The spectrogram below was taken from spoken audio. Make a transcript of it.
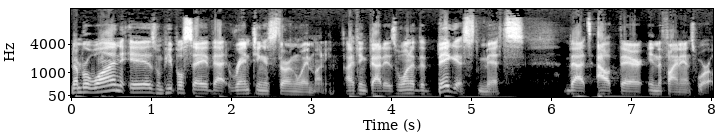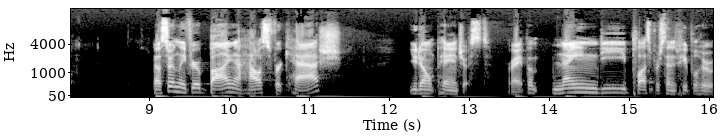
Number one is when people say that renting is throwing away money. I think that is one of the biggest myths that's out there in the finance world. Now, certainly, if you're buying a house for cash, you don't pay interest, right? But 90 plus percent of people who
